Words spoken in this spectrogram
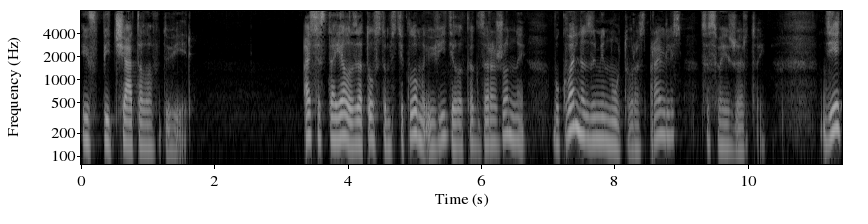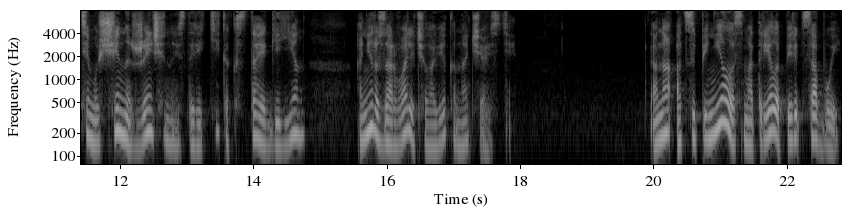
и впечатала в дверь. Ася стояла за толстым стеклом и видела, как зараженные буквально за минуту расправились со своей жертвой. Дети, мужчины, женщины и старики, как стая гиен, они разорвали человека на части. Она оцепенела, смотрела перед собой.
